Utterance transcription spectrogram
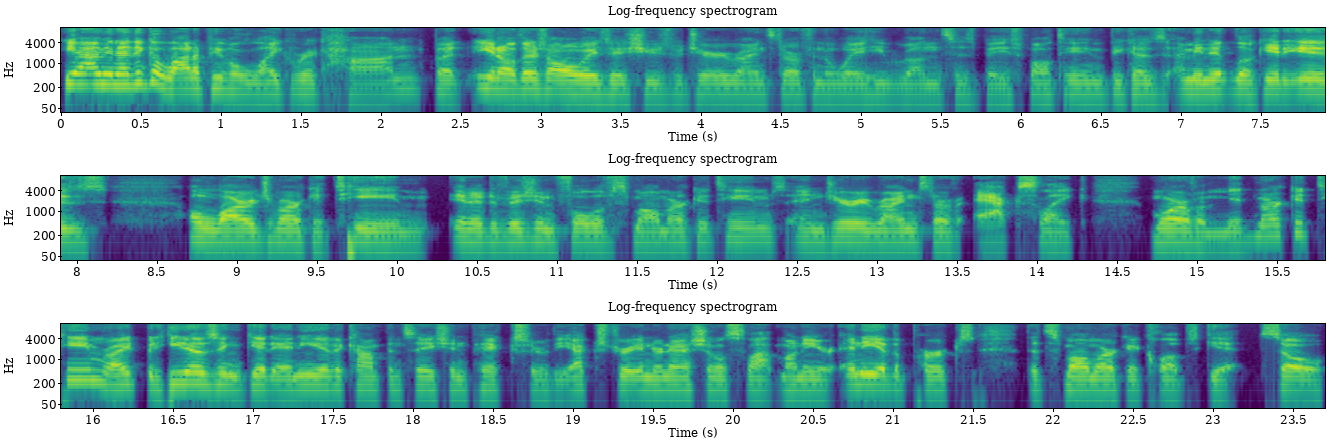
Yeah, I mean, I think a lot of people like Rick Hahn, but you know, there's always issues with Jerry Reinsdorf and the way he runs his baseball team. Because I mean, it look, it is a large market team in a division full of small market teams. And Jerry Reinsdorf acts like more of a mid market team, right? But he doesn't get any of the compensation picks or the extra international slot money or any of the perks that small market clubs get. So,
